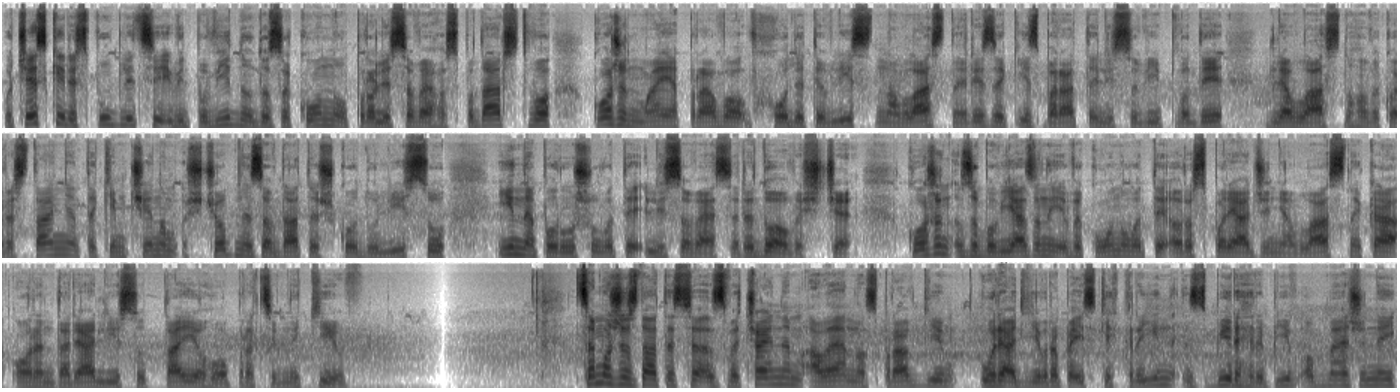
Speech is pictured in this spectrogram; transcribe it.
У Чеській Республіці, відповідно до закону про лісове господарство, кожен має право входити в ліс на власний ризик і збирати лісові плоди для власного використання, таким чином, щоб не завдати шкоду лісу і не порушувати лісове середовище. Кожен зобов'язаний виконувати розпорядження власника, орендаря лісу та його працівників. Це може здатися звичайним, але насправді у ряді європейських країн збір грибів обмежений,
